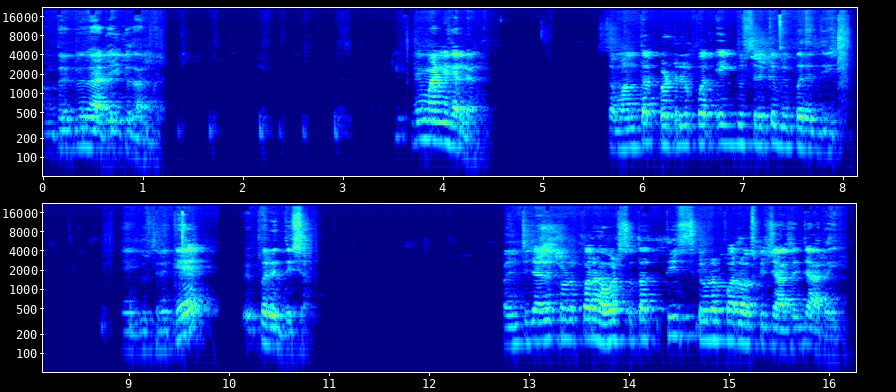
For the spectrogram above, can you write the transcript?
अंतर किती झालं एक झालं ठीक नाही मान्य झालं हो? समांतर पटरी पर एक दूसरे के विपरीत दिशा एक दूसरे के विपरीत दिशा। पंचेचाळीस किलोमीटर पर आवर सुद्धा तीस किलोमीटर पर आवर की से जा रही है.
